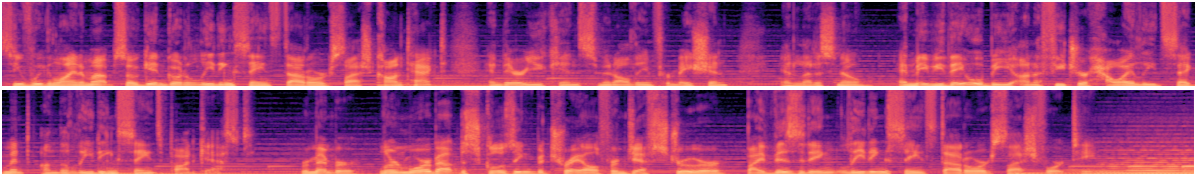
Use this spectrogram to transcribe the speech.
see if we can line them up. So again, go to leadingsaints.org slash contact, and there you can submit all the information and let us know. And maybe they will be on a future How I Lead segment on the Leading Saints podcast. Remember, learn more about disclosing betrayal from Jeff Struer by visiting leadingsaints.org slash 14.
